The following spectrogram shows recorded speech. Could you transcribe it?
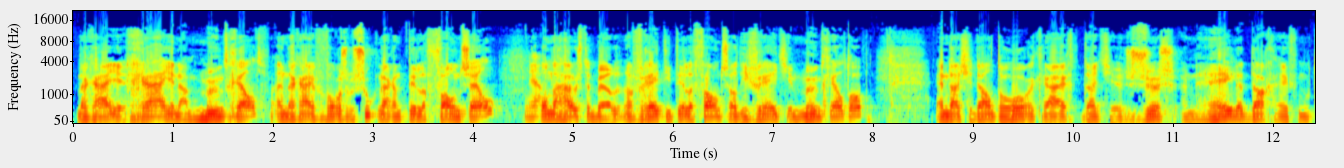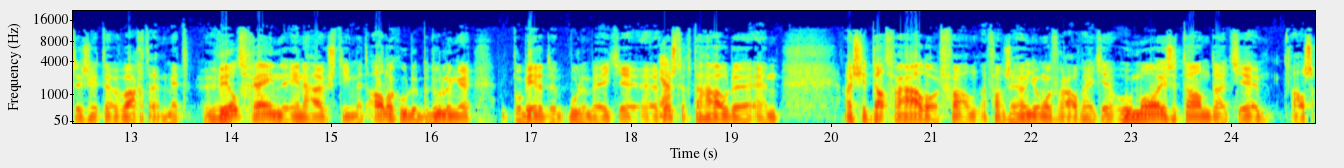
Dan ga je graaien naar muntgeld. En dan ga je vervolgens op zoek naar een telefooncel. Ja. Om naar huis te bellen. Dan vreet die telefooncel die vreet je muntgeld op. En dat je dan te horen krijgt dat je zus een hele dag heeft moeten zitten wachten. Met wildvreemden in huis. Die met alle goede bedoelingen probeerden de boel een beetje uh, Ja. rustig te houden. En als je dat verhaal hoort van, van zo'n jonge vrouw. Weet je, hoe mooi is het dan dat je als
